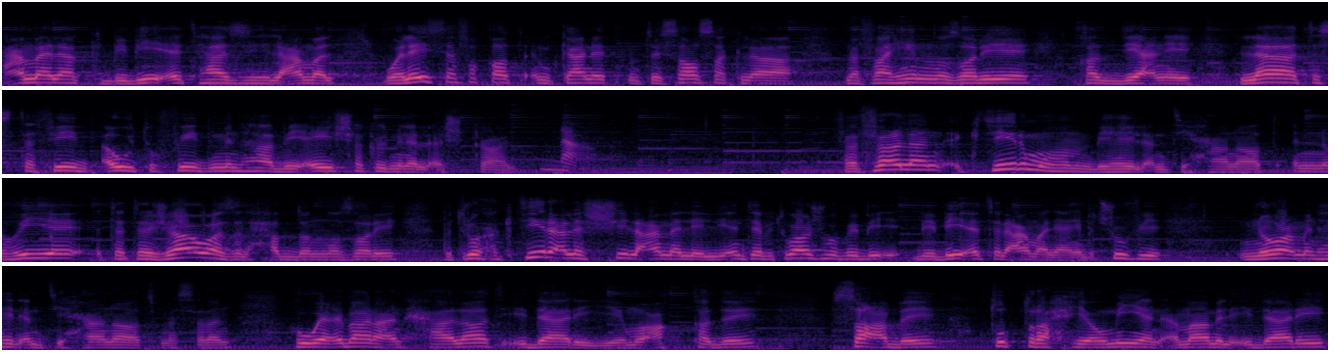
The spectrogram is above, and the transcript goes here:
عملك ببيئة هذه العمل وليس فقط إمكانية امتصاصك لمفاهيم نظرية قد يعني لا تستفيد أو تفيد منها بأي شكل من الأشكال. نعم. ففعلا كثير مهم بهي الامتحانات إنه هي تتجاوز الحد النظري بتروح كثير على الشيء العملي اللي أنت بتواجهه ببيئة العمل. يعني بتشوفي نوع من هي الامتحانات مثلا هو عبارة عن حالات إدارية معقدة صعبة تطرح يوميا أمام الإداري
